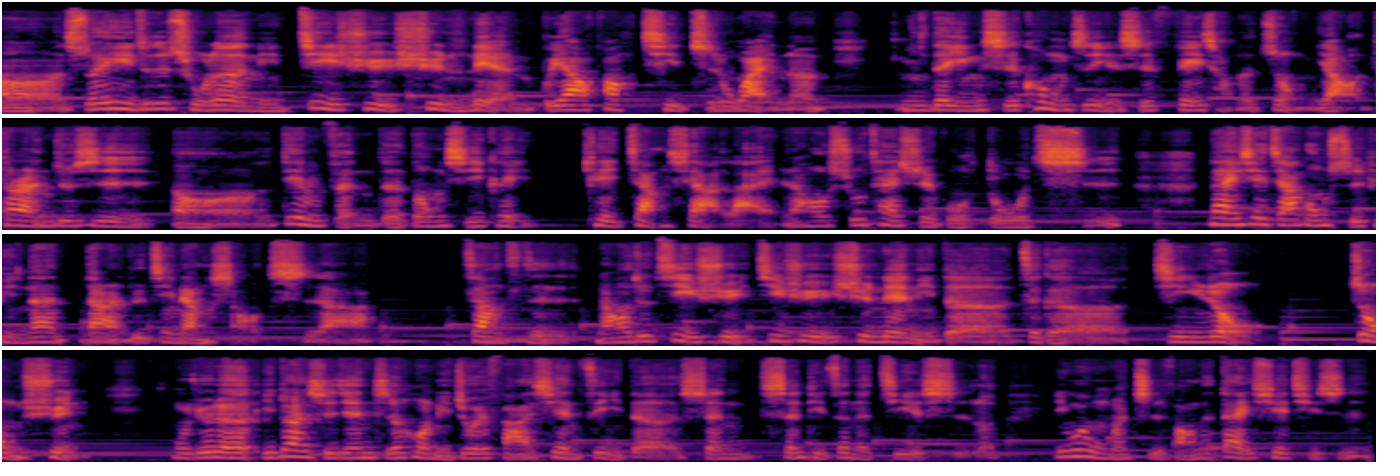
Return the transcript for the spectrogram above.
呃，所以就是除了你继续训练不要放弃之外呢，你的饮食控制也是非常的重要。当然就是呃，淀粉的东西可以可以降下来，然后蔬菜水果多吃。那一些加工食品，那当然就尽量少吃啊，这样子，然后就继续继续训练你的这个肌肉重训。我觉得一段时间之后，你就会发现自己的身身体真的结实了，因为我们脂肪的代谢其实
